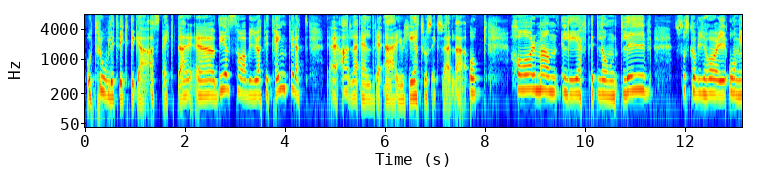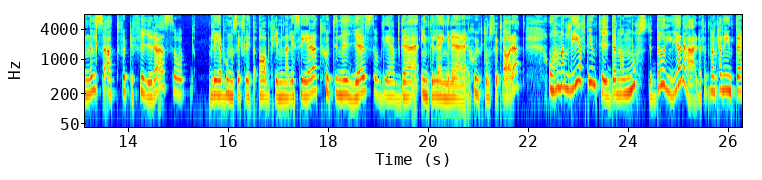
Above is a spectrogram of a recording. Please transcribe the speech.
otroligt viktiga aspekter. Eh, dels har vi ju att vi tänker att eh, alla äldre är ju heterosexuella och har man levt ett långt liv så ska vi ha i åminnelse att 44 så blev homosexualitet avkriminaliserat. 79 så blev det inte längre sjukdomsförklarat. Och har man levt i en tid där man måste dölja det här, därför att man kan inte,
